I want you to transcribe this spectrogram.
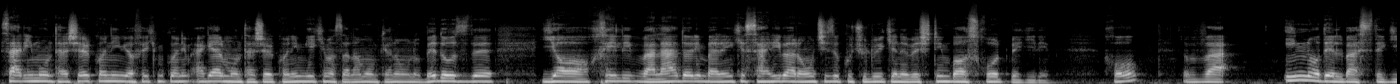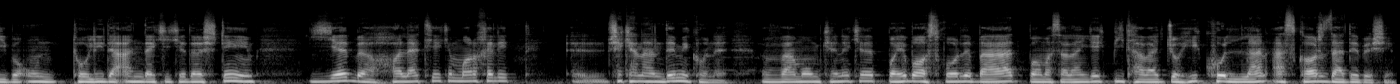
سریع منتشر کنیم یا فکر می‌کنیم اگر منتشر کنیم یکی مثلا ممکنه اونو بدزده یا خیلی ولع داریم برای اینکه سریع برای اون چیز کوچولویی که نوشتیم بازخورد بگیریم. خب؟ و این نوع دلبستگی به اون تولید اندکی که داشتیم یه به حالتیه که ما رو خیلی شکننده می‌کنه و ممکنه که با یه بازخورد بعد با مثلا یک بیتوجهی کلا از کار زده بشیم.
